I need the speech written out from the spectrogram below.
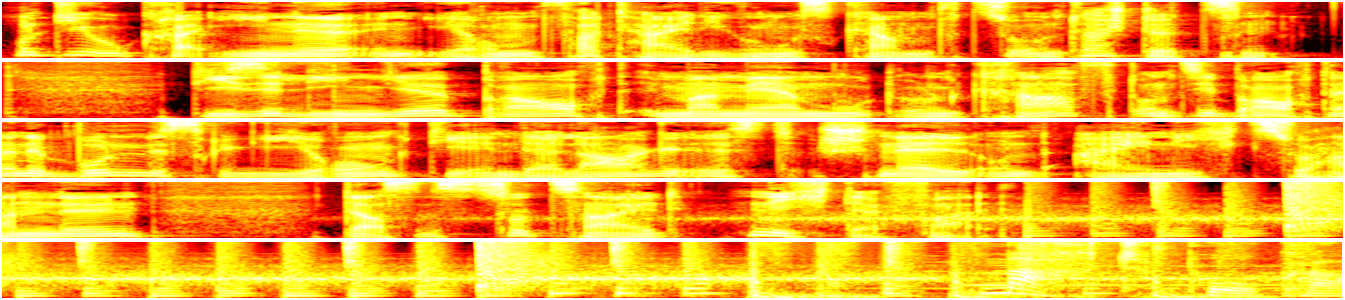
und die Ukraine in ihrem Verteidigungskampf zu unterstützen. Diese Linie braucht immer mehr Mut und Kraft und sie braucht eine Bundesregierung, die in der Lage ist, schnell und einig zu handeln. Das ist zurzeit nicht der Fall. Machtpoker.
